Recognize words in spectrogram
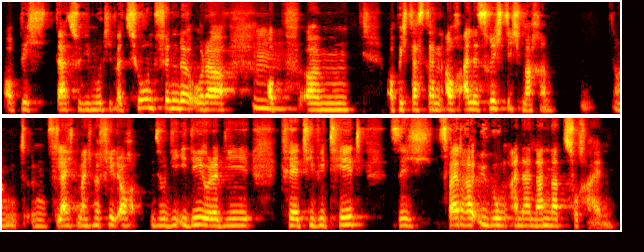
ob ich dazu die Motivation finde oder mhm. ob, ähm, ob ich das dann auch alles richtig mache. Und, und vielleicht manchmal fehlt auch so die Idee oder die Kreativität, sich zwei, drei Übungen aneinander zu reihen.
